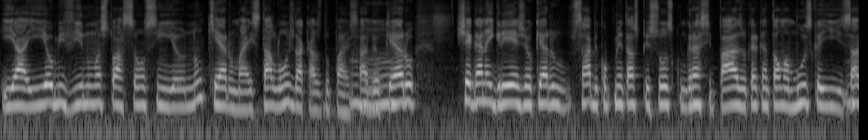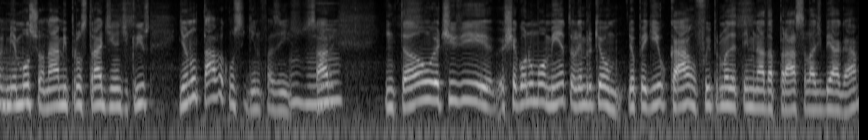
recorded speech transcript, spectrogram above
e aí eu me vi numa situação assim, eu não quero mais estar longe da casa do Pai, uhum. sabe? Eu uhum. quero chegar na igreja, eu quero, sabe, cumprimentar as pessoas com graça e paz, eu quero cantar uma música e, sabe, uhum. me emocionar, me prostrar diante de Cristo. E eu não estava conseguindo fazer isso, uhum. sabe? Então eu tive. Chegou num momento, eu lembro que eu, eu peguei o carro, fui para uma determinada praça lá de BH.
